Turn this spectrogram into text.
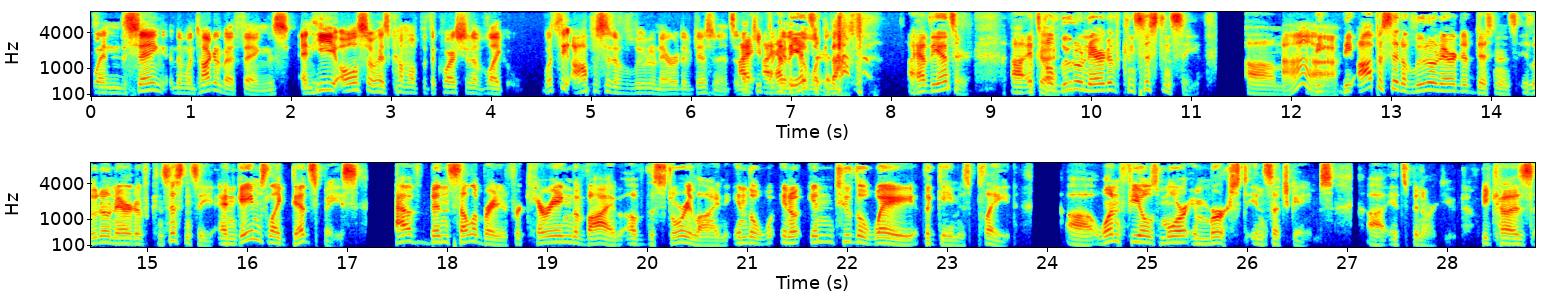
When saying when talking about things, and he also has come up with the question of like, what's the opposite of ludonarrative dissonance? And I, I- keep I the to look it up. I have the answer. Uh, it's Okay. called ludonarrative consistency. Um, Ah. the, the opposite of ludonarrative dissonance is ludonarrative consistency, and games like Dead Space have been celebrated for carrying the vibe of the storyline in the you into the way the game is played. Uh, one feels more immersed in such games. Uh, it's been argued because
